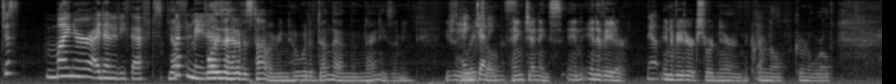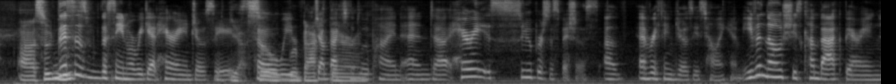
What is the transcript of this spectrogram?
just minor identity theft, Yeah. nothing major. Well, he's ahead of his time. I mean, who would have done that in the '90s? I mean, usually Hank wait till- Jennings. Hank Jennings, in, innovator, Yep. innovator extraordinaire in the criminal criminal world. Uh, so This is the scene where we get Harry and Josie. Yeah, so, so we we're back jump back to the Blue Pine, and uh, Harry is super suspicious of everything Josie's telling him, even though she's come back bearing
